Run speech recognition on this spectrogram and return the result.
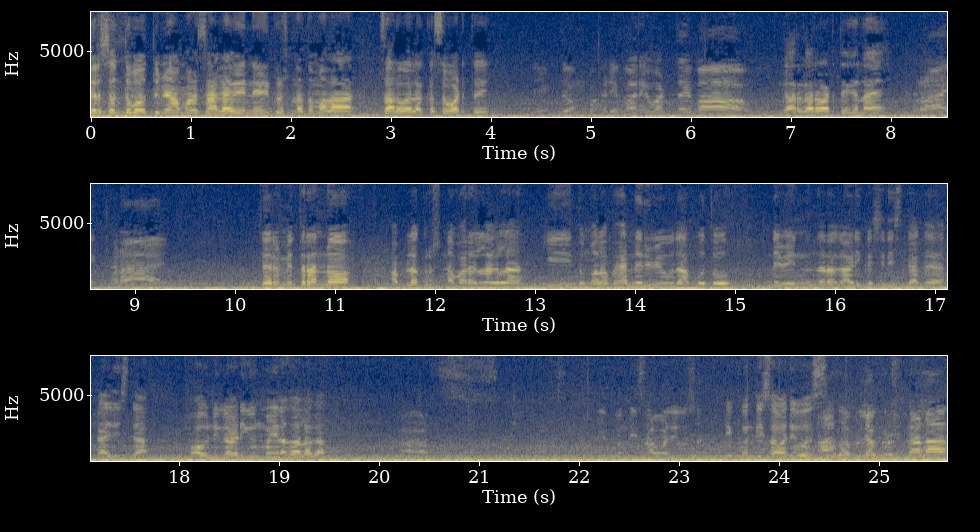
तर संतभाऊ तुम्ही आम्हाला सांगावे नवीन कृष्णा तुम्हाला चालवायला कसं वाटतंय? एकदम भारी भारी वाटतंय भाव. गारगार वाटते की नाही? खराय खराय. तर मित्रांनो आपला कृष्णा भरायला लागला की तुम्हाला बाहेर रिव्ह्यू दाखवतो. नवीन जरा गाडी कशी दिसत्या क- काय दिसत्या. भाऊनी गाडी घेऊन महिना झाला का? आज एकोणतीस पंधरावा दिवस. आज आपल्या कृष्णाला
